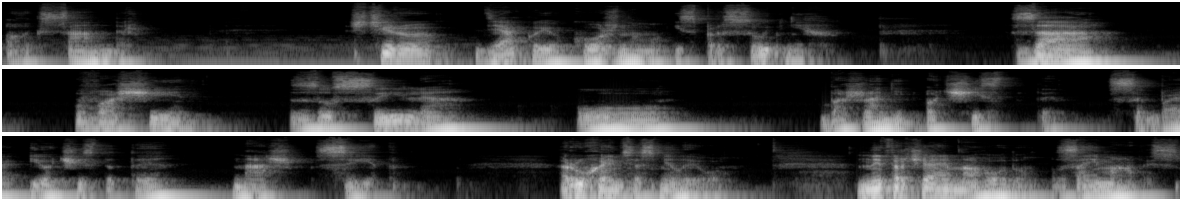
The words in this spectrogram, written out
Олександр, щиро дякую кожному із присутніх за ваші зусилля у бажанні очистити себе і очистити наш світ. Рухаємося сміливо, не втрачаємо нагоду займатися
